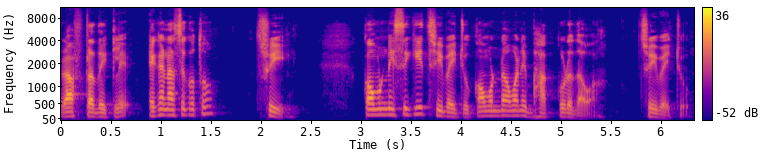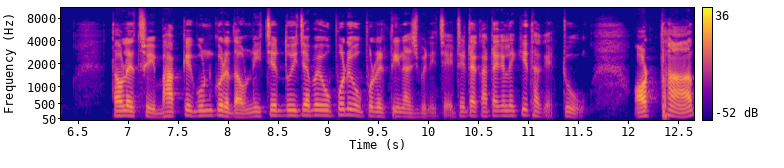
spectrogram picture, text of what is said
রাফটা দেখলে, এখানে আছে কত? থ্রি কমন নিছি কি থ্রি বাই টু কমন নেওয়া মানে ভাগ করে দেওয়া থ্রি বাই টু তাহলে থ্রি ভাগকে গুণ করে দাও, নিচের দুই যাবে উপরে, উপরের তিন আসবে নিচে। এটা এটা কাটা গেলে কি থাকে? টু অর্থাৎ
